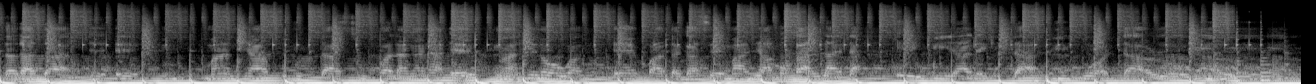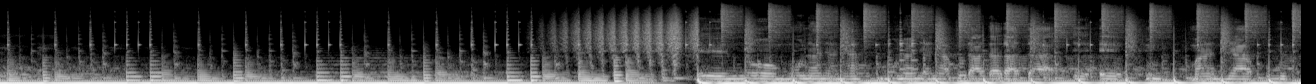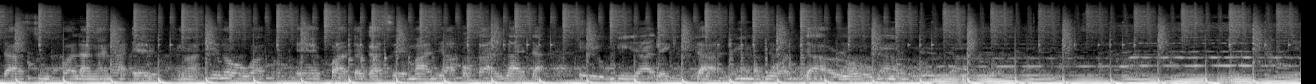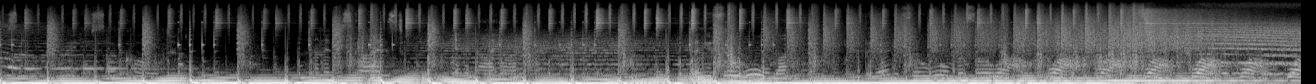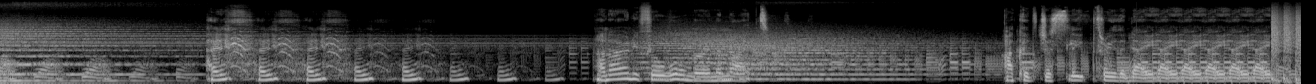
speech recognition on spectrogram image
da da da, eh eh, mania puta, super langana, eh. Through the day. day, day, day, day, day.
